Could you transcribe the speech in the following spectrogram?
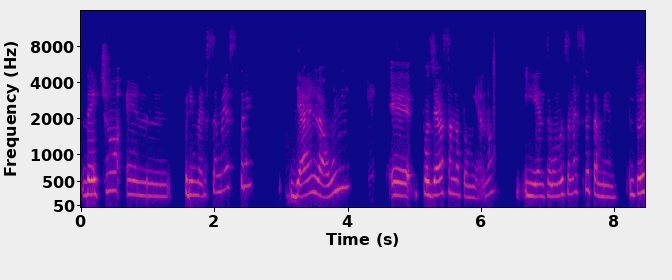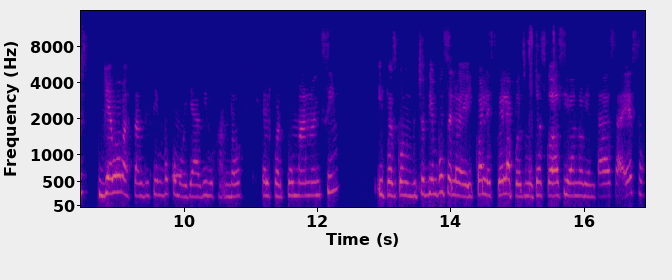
de hecho, en primer semestre, ya en la uni, eh, pues llevas anatomía, ¿no? Y en segundo semestre también. Entonces llevo bastante tiempo como ya dibujando el cuerpo humano en sí. Y pues como mucho tiempo se lo dedico a la escuela, pues muchas cosas iban orientadas a eso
